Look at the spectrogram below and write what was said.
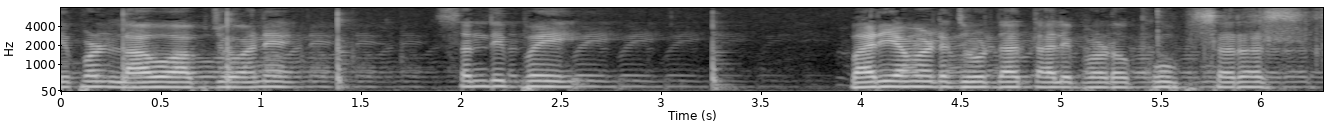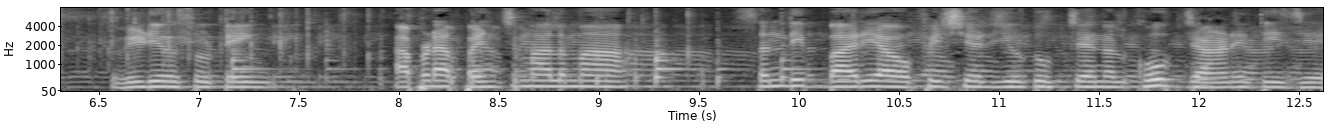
એ પણ લાવો આપજો. અને સંદીપભાઈ બારિયા માટે જોરદાર તાલી પાડો. ખૂબ સરસ વીડિયો શૂટિંગ. આપણા પંચમહાલમાં Sandeep Bariya official YouTube channel ખૂબ જાણીતી છે.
